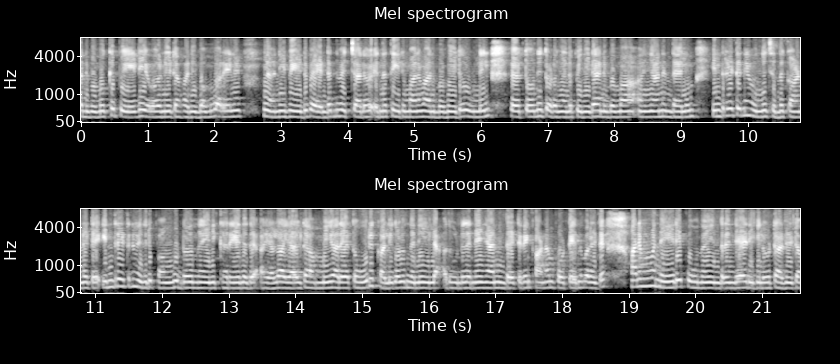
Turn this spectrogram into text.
അനുപമക്ക് പേടിയാവാണ് കേട്ടോ അനുപമ പറയണേ ഞാൻ ഈ വീട് വേണ്ടെന്ന് വെച്ചാലോ? എന്ന തീരുമാനം അനുപമയുടെ ഉള്ളിൽ തോന്നി തുടങ്ങാണ് പിന്നീട് അനുപമ ഞാൻ എന്തായാലും ഇന്ദ്രേട്ടനെ ഒന്ന് ചെന്ന് കാണട്ടെ. ഇന്ദ്രേട്ടനും ഇതിന് പങ്കുണ്ടോ എന്ന് എനിക്കറിയുന്നത് അയാൾ അയാളുടെ അമ്മയും അറിയാത്ത ഒരു കളികളും തന്നെ ഇല്ല അതുകൊണ്ട് തന്നെ ഞാൻ ഇന്ദ്രേട്ടനെ കാണാൻ പോട്ടെ എന്ന് പറഞ്ഞിട്ട് അനുപമ നേരെ പോകുന്ന ഇന്ദ്രന്റെ അരികിലോട്ടാണ് കേട്ടോ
